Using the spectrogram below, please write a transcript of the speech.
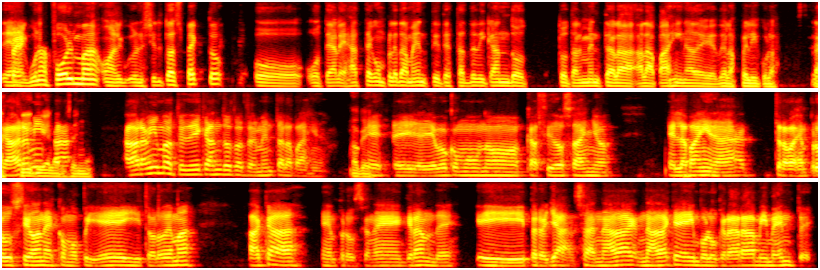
de de alguna forma o en algún- en cierto aspecto o, o te alejaste completamente y te estás dedicando totalmente a la, a la página de, de las películas? Las Ahora mismo- reseñas? Ahora mismo estoy dedicando totalmente a la página. Ok. Este, ya llevo como unos casi dos años en la página. Trabajé en producciones como PA y todo lo demás. Acá, en producciones grandes. Y, pero ya, o sea, nada, nada que involucrara a mi mente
